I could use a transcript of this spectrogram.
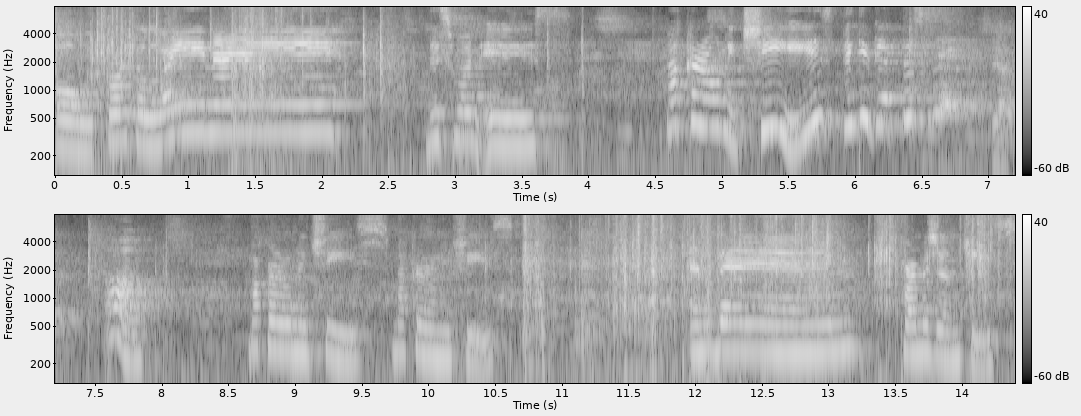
oh, tortellini. This one is macaroni cheese. Did you get this thing? Yeah. Oh, macaroni cheese. Macaroni cheese. And then, parmesan cheese.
